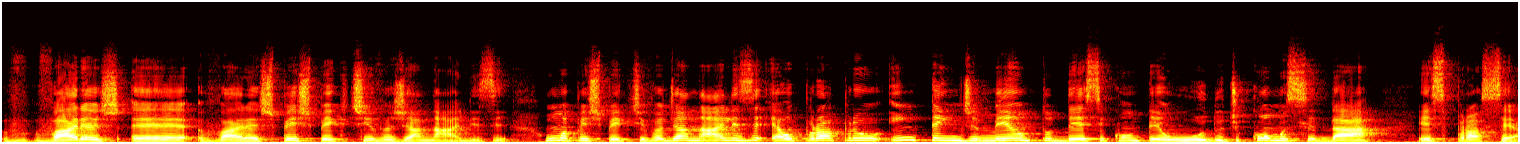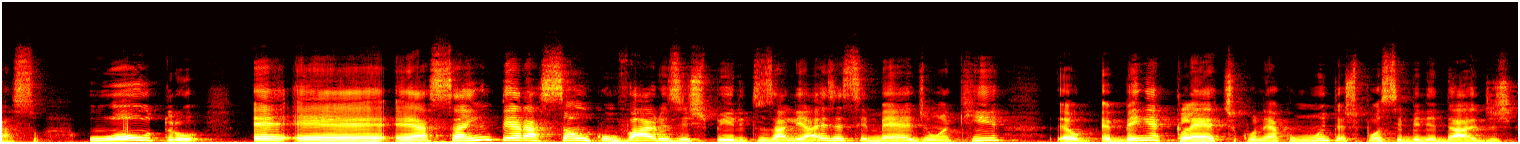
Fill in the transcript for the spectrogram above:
várias, é, várias perspectivas de análise. Uma perspectiva de análise é o próprio entendimento desse conteúdo, de como se dá esse processo. O outro é, é, é essa interação com vários espíritos. Aliás, esse médium aqui é, é bem eclético, né? com muitas possibilidades.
